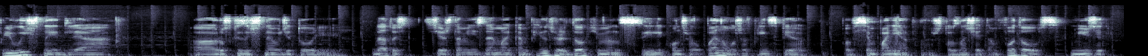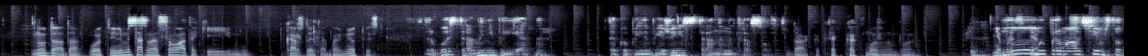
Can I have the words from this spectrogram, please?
привычные для э, русскоязычной аудитории. Да, то есть те же там, я не знаю, My Computer, Documents или Control Panel уже, в принципе, всем понятно, что означает там Photos, Music. Ну да, да, вот, элементарные слова такие, ну, каждый это поймет, то есть... С другой стороны, неприятно. Такое пренебрежение со стороны Microsoft. Да, как, как, как можно было? Не, ну, принципе... мы промолчим, что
